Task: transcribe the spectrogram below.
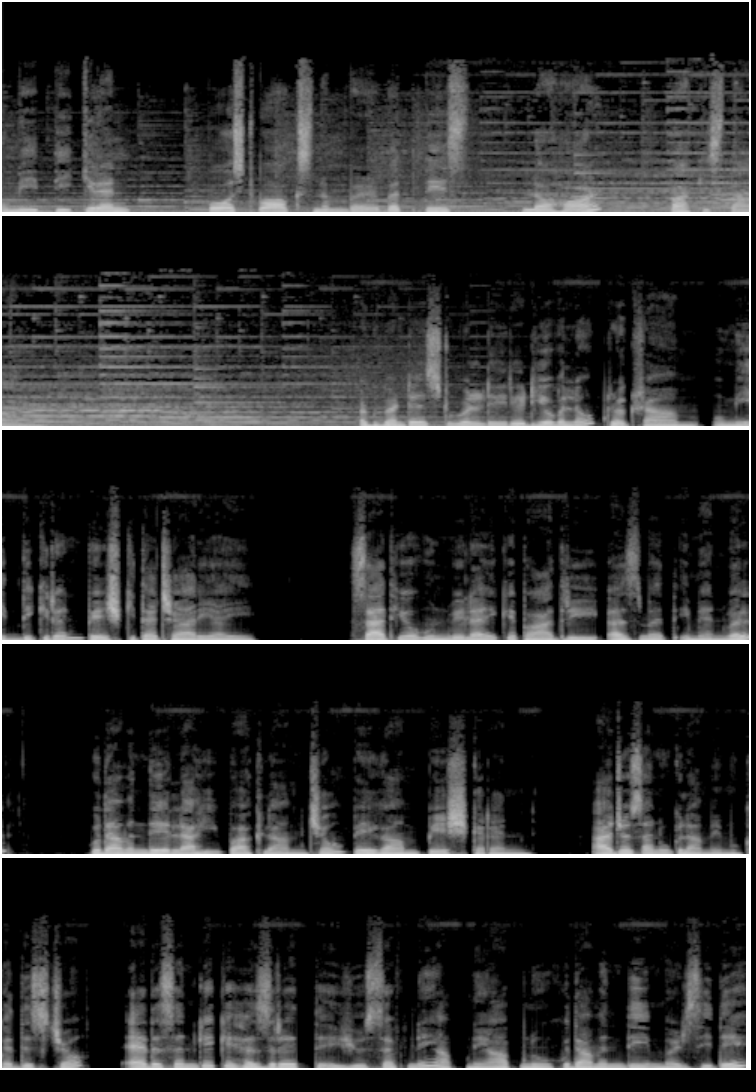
ਉਮੀਦ ਦੀ Kiran post box number 32 Lahore Pakistan Adventist World Radio ਵੱਲੋਂ ਪ੍ਰੋਗਰਾਮ ਉਮੀਦ ਦੀ ਕਿਰਨ ਪੇਸ਼ ਕੀਤਾ ਜਾ ਰਿਹਾ ਹੈ ਸਾਥੀਓ ਹੁਣ ਵੇਲਾ ਹੈ ਕਿ ਪਾਦਰੀ ਅਜ਼ਮਤ ਇਮਨੁਅਲ ਖੁਦਾਵੰਦ ਦੇ ਲਾਹੀ ਪਾਕਲਾਮ ਚੋਂ ਪੇਗਾਮ ਪੇਸ਼ ਕਰਨ ਆਜੋ ਸਾਨੂੰ ਕਲਾਮੇ ਮੁਕੱਦਸ ਚੋਂ ਇਹ ਦੱਸਣਗੇ ਕਿ ਹਜ਼ਰਤ ਯੂਸਫ ਨੇ ਆਪਣੇ ਆਪ ਨੂੰ ਖੁਦਾਵੰਦ ਦੀ ਮਰਜ਼ੀ ਦੇ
